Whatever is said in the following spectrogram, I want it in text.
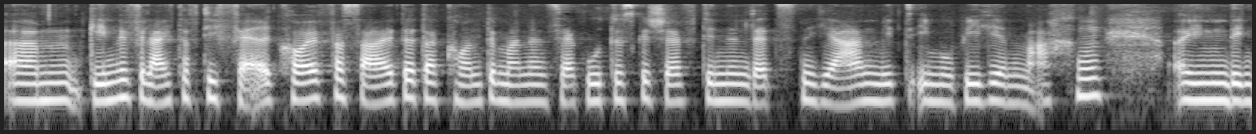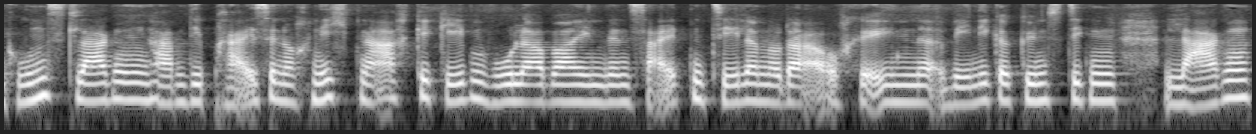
Ähm, gehen wir vielleicht auf die Verkäuferseite. Da konnte man ein sehr gutes Geschäft in den letzten Jahren mit Immobilien machen. In den Gunstlagen haben die Preise noch nicht nachgegeben, wohl aber in den Seitenzählern oder auch in weniger günstigen Lagen.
